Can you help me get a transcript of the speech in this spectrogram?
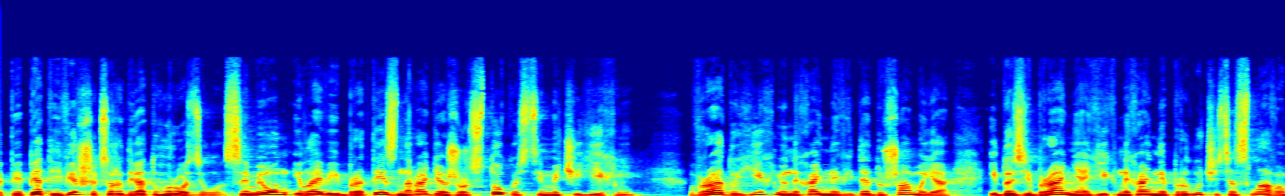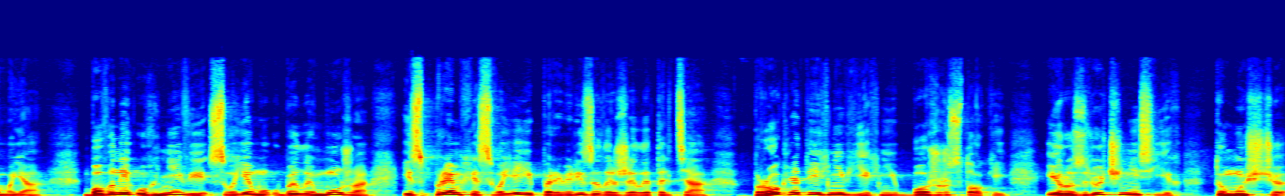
п'ятий віршик 49-го розділу. Симеон і Левій брати знаряддя жорстокості мечі їхні. В раду їхню нехай не війде душа моя, і до зібрання їх нехай не прилучиться слава моя, бо вони у гніві своєму убили мужа, і з примхи своєї перерізали жили тельця. проклятий гнів їхній, бо жорстокий, і розлюченість їх, тому що,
